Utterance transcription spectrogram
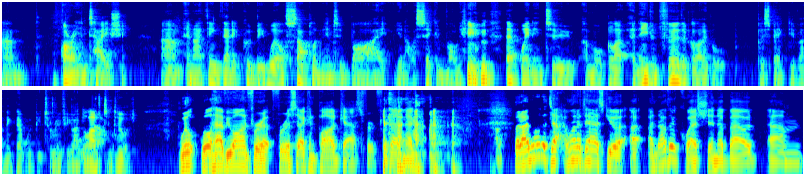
um, orientation. Um, and I think that it could be well supplemented by, you know, a second volume that went into a more glo- an even further global perspective. I think that would be terrific. I'd love to do it. We'll we'll have you on for a, for a second podcast for, for that next. but I wanted to I wanted to ask you a, another question about um,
